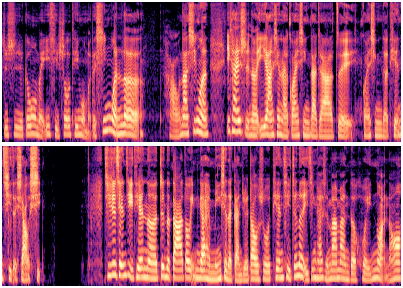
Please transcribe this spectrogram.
就是跟我们一起收听我们的新闻了。好，那新闻一开始呢，一样先来关心大家最关心的天气的消息。其实前几天呢，真的大家都应该很明显的感觉到说，天气真的已经开始慢慢的回暖，然后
